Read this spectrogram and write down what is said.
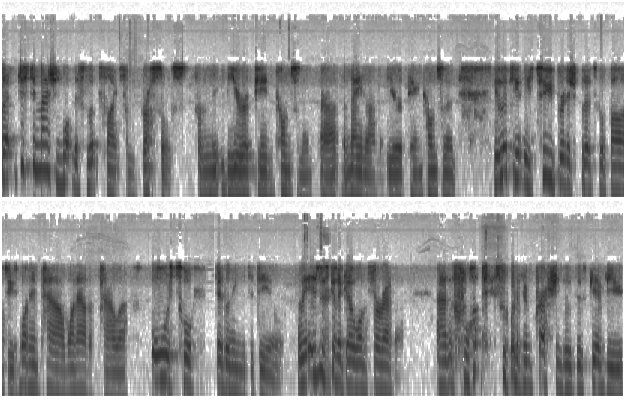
But just imagine what this looks like from Brussels, from the, the European continent, uh, the mainland of the European continent. You're looking at these two British political parties, one in power, one out of power, always talking, fiddling with the deal. I mean, is this going to go on forever? And what sort of impression does this give you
